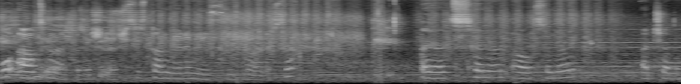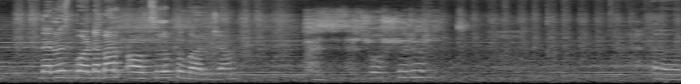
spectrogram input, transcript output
Bu altın arkadaşlar. Siz tam göremiyorsunuz maalesef. Evet hemen altını açalım. Deniz bu arada ben altını kullanacağım. Ee,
